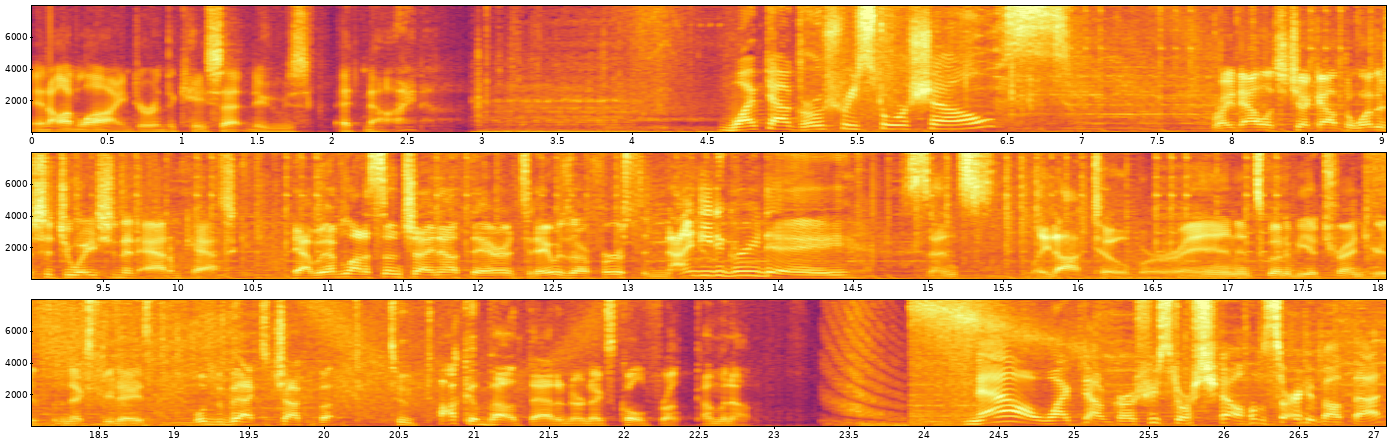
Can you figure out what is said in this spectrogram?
and online during the KSAT News at 9. Wiped out grocery store shelves. Right now, let's check out the weather situation in Adam Caskey. Yeah, we have a lot of sunshine out there, and today was our first 90 degree day since late October, and it's going to be a trend here for the next few days. We'll be back to talk about, to talk about that in our next cold front coming up. Now wiped out grocery store shelves. Sorry about that.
